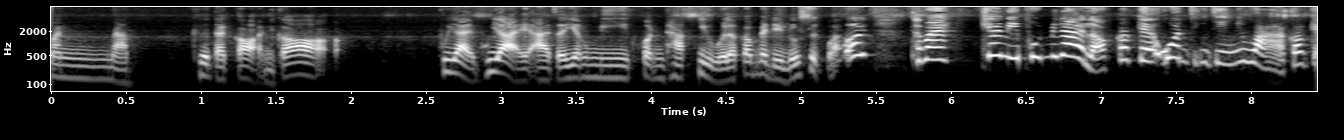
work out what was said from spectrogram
มันแบบคือแต่ก่อนก็ผู้ใหญ่ผู้ใหญ่อาจจะยังมีคนทักอยู่แล้วก็ไม่ได้รู้สึกว่า เอ้ยทำไมแค่นี้พูดไม่ได้เหรอ ก็แกอ้วนจริง ๆนี่หว่า ก็แก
